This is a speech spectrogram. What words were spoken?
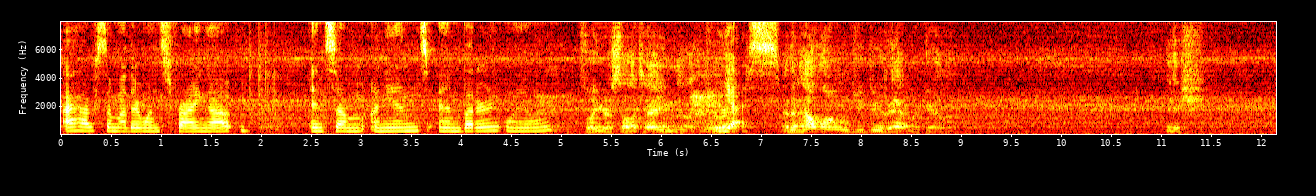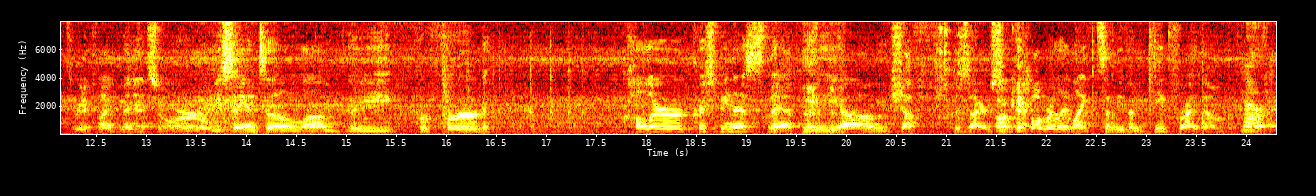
I have some other ones frying up, and some onions and butter and oil. so you're sautéing those. correct? Yes. And then how long would you do that, Michaela? Ish. Three to five minutes, or we say until um, the preferred color crispiness that the um, chef desires. Some Okay. people really like some even deep fry them. All right.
